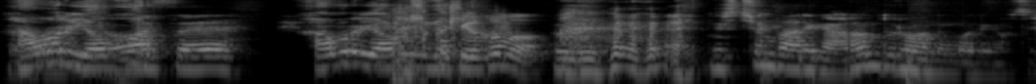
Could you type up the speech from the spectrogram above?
Хавар явахаар. Хавар явна гэж явах юм уу? Бид нар чинь баг 14 хоног мөн явсан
